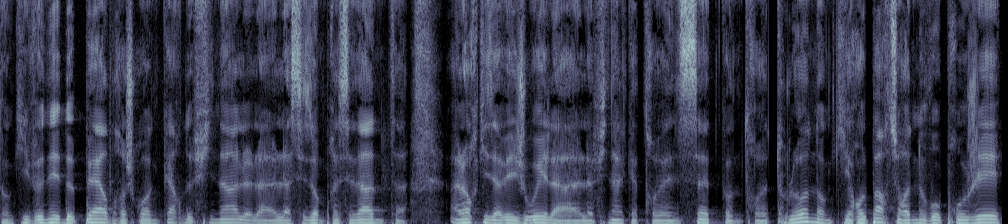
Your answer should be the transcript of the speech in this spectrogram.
donc ils venaient de perdre, je crois, en quart de finale la, saison précédente, alors qu'ils avaient joué la, finale 87 contre Toulon. Donc ils repartent sur un nouveau projet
